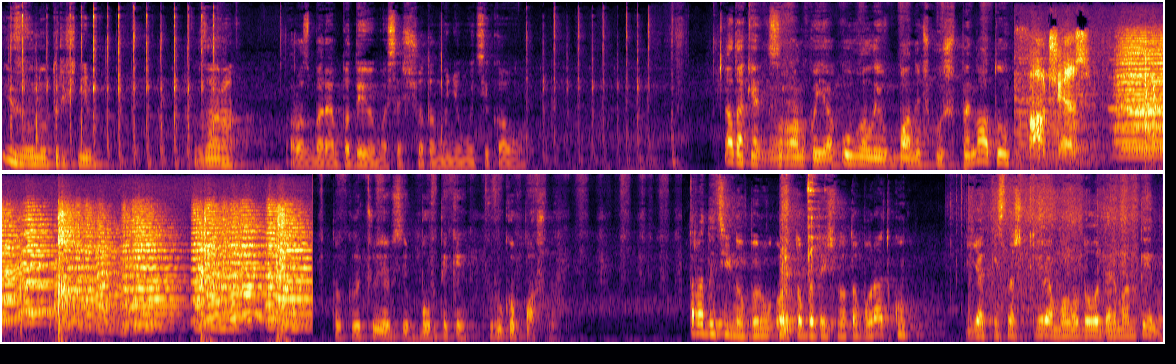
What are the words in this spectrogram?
із внутрішнім. Зараз розберемо, подивимося, що там у ньому цікавого. А так як зранку я увалив баночку шпинату, Vultures. То кручу я всі бовтики рукопашно. Традиційно беру ортопедичну табуретку, якісна шкіра молодого дермантину.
